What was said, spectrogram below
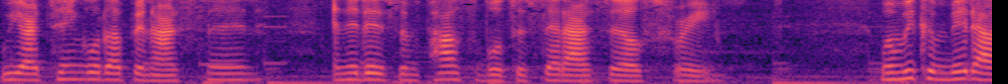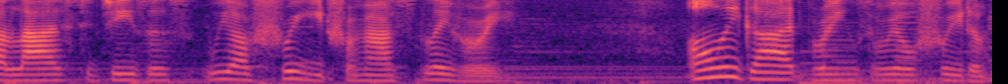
We are tangled up in our sin, and it is impossible to set ourselves free. When we commit our lives to Jesus, we are freed from our slavery. Only God brings real freedom.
